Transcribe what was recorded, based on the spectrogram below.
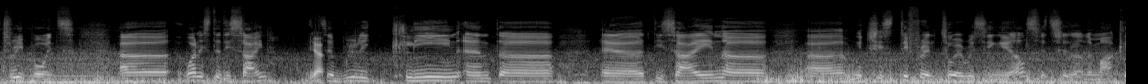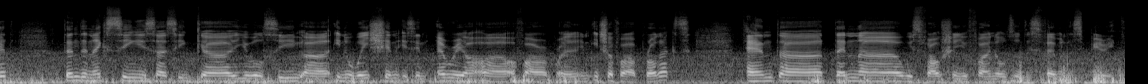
three points. Uh, one is the design. Yep. It's a really clean and uh, uh, design uh, uh, which is different to everything else which is on the market. Then the next thing is I think uh, you will see innovation is in every of our in each of our products. And uh, then uh, with Frauscher you find also this family spirit.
